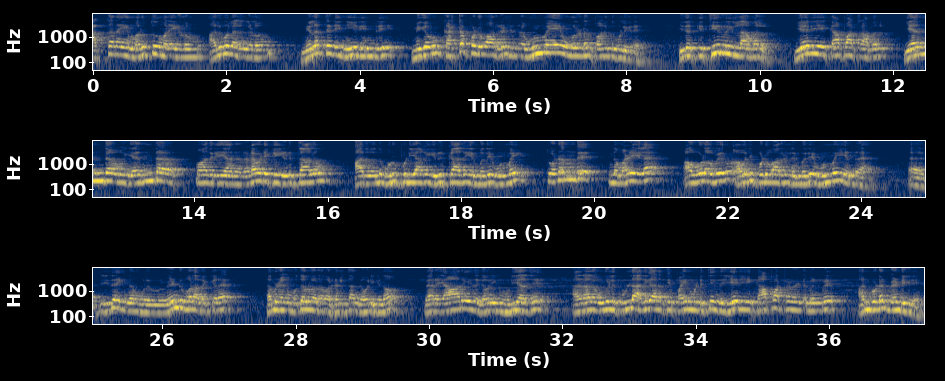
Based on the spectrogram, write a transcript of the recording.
அத்தனை மருத்துவமனைகளும் அலுவலகங்களும் நிலத்தடி நீரின்றி மிகவும் கஷ்டப்படுவார்கள் என்ற உண்மையை உங்களுடன் பகிர்ந்து கொள்கிறேன். இதற்கு தீர்வு இல்லாமல் ஏரியை காப்பாற்றாமல் எந்த எந்த மாதிரியான நடவடிக்கை எடுத்தாலும் அது வந்து உருப்படியாக இருக்காது என்பதே உண்மை. தொடர்ந்து இந்த மழையில் அவ்வளோ பேரும் அவதிப்படுவார்கள் என்பதே உண்மை என்ற இதை நான் உங்களுக்கு வேண்டுகோளாக வைக்கிற தமிழக முதல்வர் அவர்கள் தான் கவனிக்கணும். வேற யாரும் இதை கவனிக்க முடியாது. அதனால் உங்களுக்கு உள்ள அதிகாரத்தை பயன்படுத்தி இந்த ஏரியை காப்பாற்ற வேண்டும் என்று அன்புடன் வேண்டுகிறேன்.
